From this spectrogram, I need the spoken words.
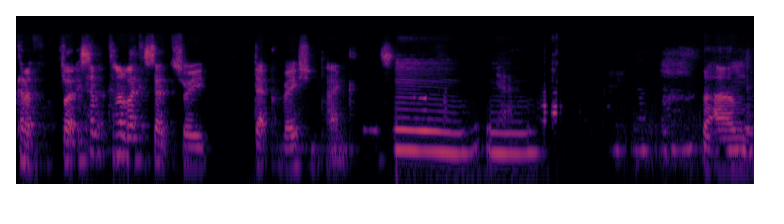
kind of, kind of like a sensory deprivation tank. Mm, mm. But um,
